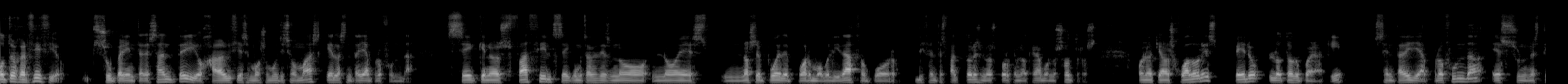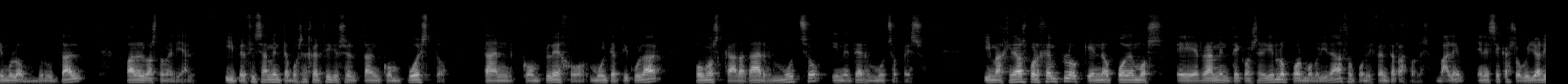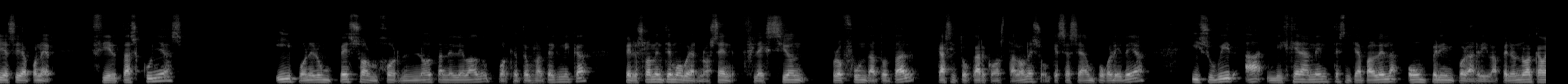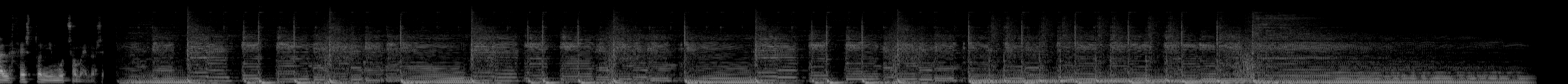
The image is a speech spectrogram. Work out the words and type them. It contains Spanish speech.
Otro ejercicio súper interesante y ojalá lo hiciésemos muchísimo más, que es la sentadilla profunda. Sé que no es fácil, sé que muchas veces no, no, es, no se puede por movilidad o por diferentes factores, no es porque no queramos nosotros o no queramos jugadores, pero lo tengo que poner aquí. Sentadilla profunda es un estímulo brutal para el vasto medial. Y precisamente por ese ejercicio ser tan compuesto, tan complejo, multiarticular, podemos cargar mucho y meter mucho peso. Imaginaos, por ejemplo, que no podemos eh, realmente conseguirlo por movilidad o por diferentes razones, ¿vale? En ese caso, lo que yo haría sería poner ciertas cuñas y poner un peso a lo mejor no tan elevado porque no tenemos la técnica, pero solamente movernos en flexión profunda total, casi tocar con los talones o que esa sea un poco la idea, y subir a ligeramente sentida paralela o un pelín por arriba, pero no acaba el gesto ni mucho menos.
